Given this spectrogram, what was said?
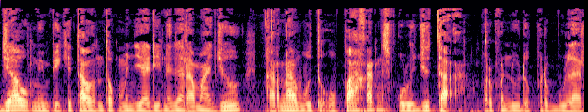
jauh mimpi kita untuk menjadi negara maju karena butuh upah kan 10 juta per penduduk per bulan.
